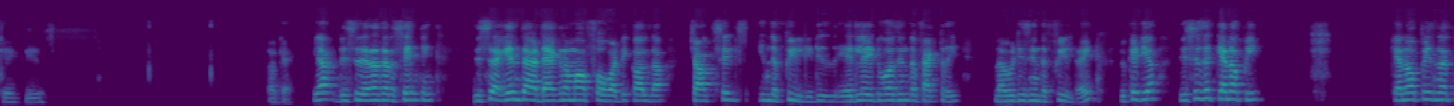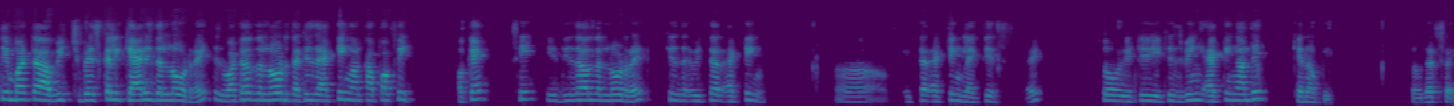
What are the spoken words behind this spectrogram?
take this. Okay, yeah, this is another same thing. This is again the diagram of what we call the chock sheets in the field. It is earlier it was in the factory. Now it is in the field, right? Look at here. This is a canopy. Canopy is nothing but uh, which basically carries the load right? What are the load that is acting on top of it. Okay? See these are the load right? Which, is, which are acting uh, which are acting like this right? So it, it is being acting on the canopy. So that's why.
